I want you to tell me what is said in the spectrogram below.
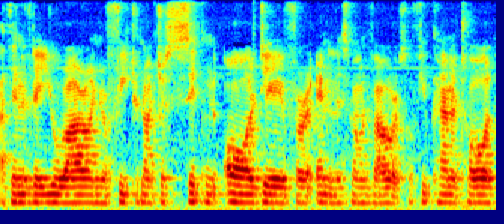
at the end of the day, you are on your feet. You're not just sitting all day for an endless amount of hours. So if you can at all,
